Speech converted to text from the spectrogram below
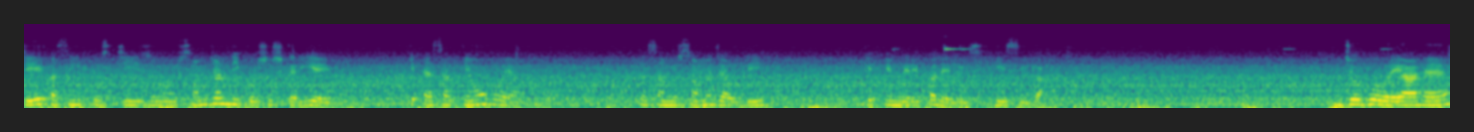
ਜੇ ਅਸੀਂ ਉਸ ਚੀਜ਼ ਨੂੰ ਸਮਝਣ ਦੀ ਕੋਸ਼ਿਸ਼ ਕਰੀਏ ਕਿ ਐਸਾ ਕਿਉਂ ਹੋਇਆ? ਤਾਂ ਸਾਨੂੰ ਸਮਝ ਆਊਗੀ ਕਿ ਇਹ ਮੇਰੇ ਭਲੇ ਲਈ ਹੀ ਸੀਗਾ। ਜੋ ਹੋ ਰਿਹਾ ਹੈ,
